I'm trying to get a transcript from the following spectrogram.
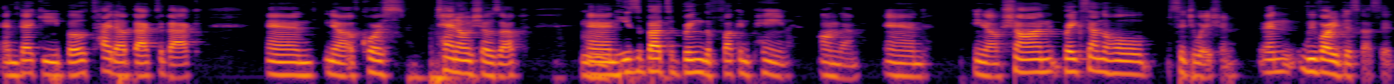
and Becky both tied up back to back. And you know, of course, Tenno shows up Mhm. and he's about to bring the fucking pain on them. And you know, Sean breaks down the whole situation. And we've already discussed it.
